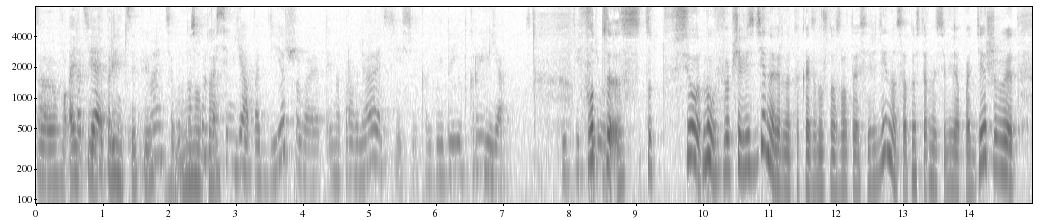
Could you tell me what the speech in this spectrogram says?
э, в IT, опять, в принципе. Понимаете, вот ну, насколько да. семья поддерживает и направляет здесь, и как бы и дают крылья вот э, тут все, ну вообще везде, наверное, какая-то нужна золотая середина. С одной стороны, семья поддерживает, Э,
